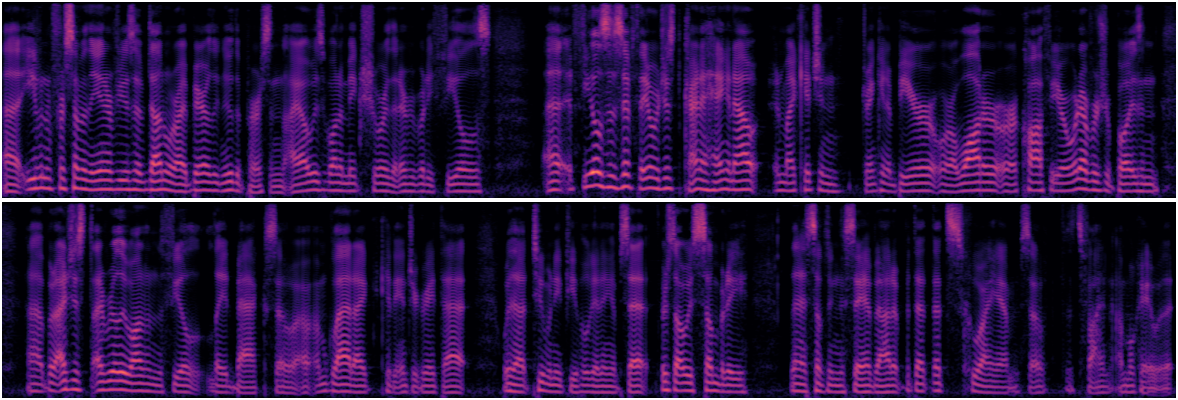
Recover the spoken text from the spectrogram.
uh, even for some of the interviews I've done where I barely knew the person, I always want to make sure that everybody feels uh, it feels as if they were just kind of hanging out in my kitchen, drinking a beer or a water or a coffee or whatever's your poison. Uh, but I just, I really want them to feel laid back. So I'm glad I could integrate that without too many people getting upset. There's always somebody that has something to say about it, but that that's who I am. So that's fine. I'm okay with it.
